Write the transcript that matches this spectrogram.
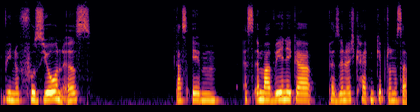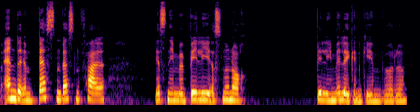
wie eine Fusion ist, dass eben es immer weniger Persönlichkeiten gibt und es am Ende im besten, besten Fall, jetzt nehmen wir Billy, es nur noch Billy Milligan geben würde.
